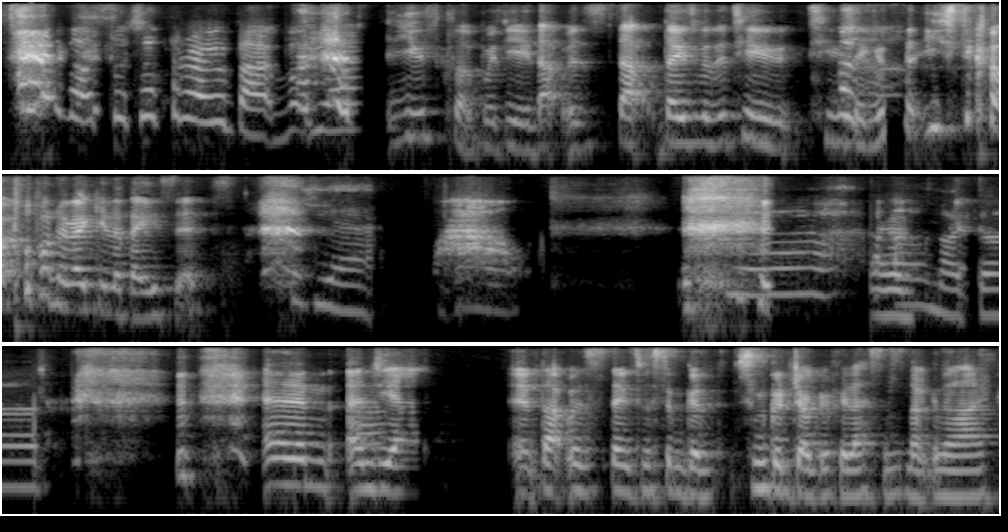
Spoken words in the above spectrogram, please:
That's such a throwback, but yeah. Youth club with you. That was that. Those were the two two things that used to crop up on a regular basis. Yeah. wow. Yeah. Um, oh my god. um, and yeah, uh, that was those were some good some good geography lessons. Not gonna lie.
